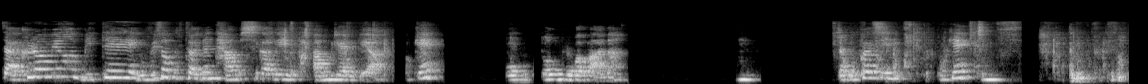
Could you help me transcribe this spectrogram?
자, 그러면 밑에 여기서부터는 다음 시간에 마무리할게요. 오케이? 어, 너무 뭐가 많아. 음. 자, 5까지. 오케이? 음.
